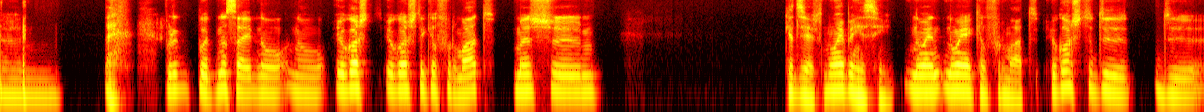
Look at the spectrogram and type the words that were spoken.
Ahm, porque, puto, não sei, não, não, eu, gosto, eu gosto daquele formato, mas ahm, quer dizer, não é bem assim. Não é, não é aquele formato. Eu gosto de, de,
